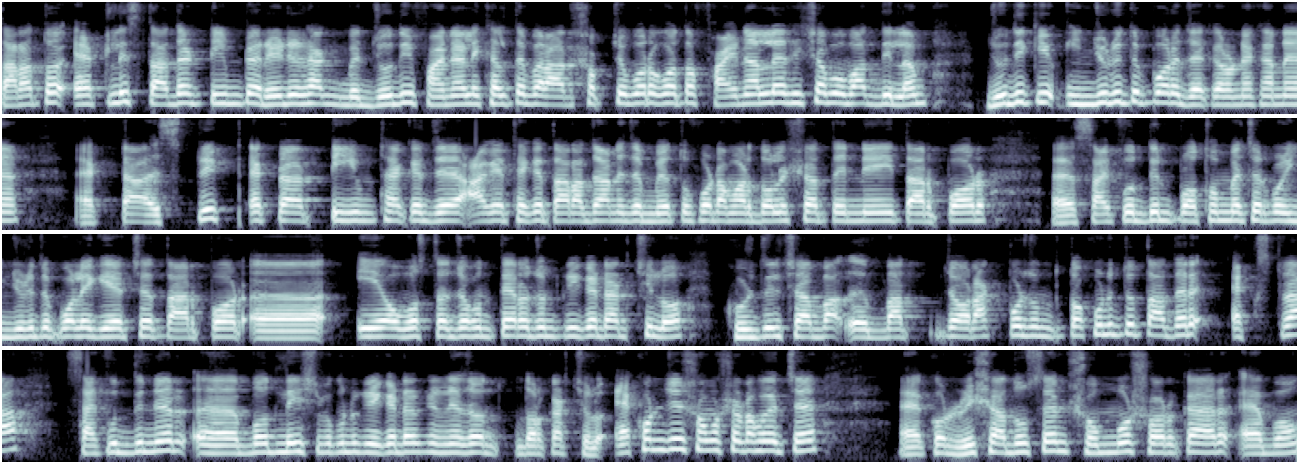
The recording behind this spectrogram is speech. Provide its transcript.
তারা তো অ্যাটলিস্ট তাদের টিমটা রেডি রাখবে। যদি ফাইনালে খেলতে পারে, আর সবচেয়ে বড় কথা ফাইনালের হিসাবও বাদ দিলাম, যদি কেউ ইঞ্জুরিতে পড়ে যায়, কারণ এখানে একটা স্ট্রিক্ট একটা টিম থাকে যে আগে থেকে তারা জানে যে মেতুফোর্ড আমার দলের সাথে নেই, তারপর সাইফুদ্দিন প্রথম ম্যাচের পর ইঞ্জুরিতে পড়ে গিয়েছে। তারপর এই অবস্থা যখন তেরো জন ক্রিকেটার ছিল খুশদিল শাহ বাদ যাওয়ার আগ পর্যন্ত তখনই তো তাদের এক্সট্রা সাইফুদ্দিনের বদলি হিসেবে কোনো ক্রিকেটারকে নিয়ে যাওয়া দরকার ছিল। এখন যে সমস্যাটা হয়েছে, এখন রিশাদ হোসেন, সৌম্য সরকার এবং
